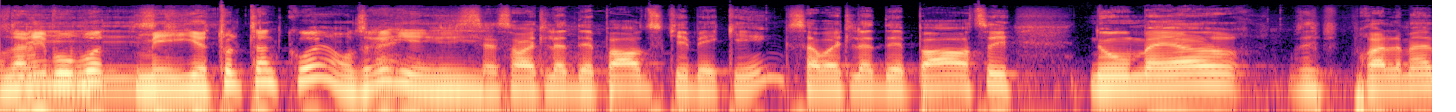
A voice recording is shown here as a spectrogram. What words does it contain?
on arrive au bout. Mais il y a tout le temps de quoi? On dirait Ben, ça va être le départ du Québec Inc. Ça va être le départ, tu sais, nos meilleurs, probablement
